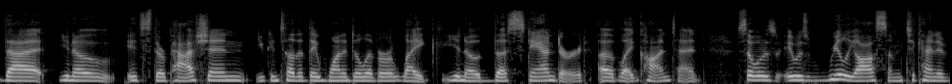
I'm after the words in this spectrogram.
that you know it's their passion you can tell that they want to deliver like you know the standard of like content so it was it was really awesome to kind of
